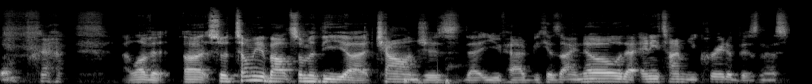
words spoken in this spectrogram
So. I love it. Uh, so tell me about some of the uh, challenges that you've had because I know that anytime you create a business,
